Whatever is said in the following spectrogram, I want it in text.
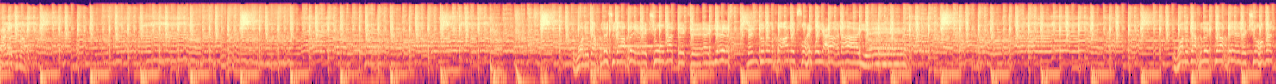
يوسف على ولي دخلك داخلك شو بدك فيي من دون الخالق صهيبي علي. ولي دخلك داخلك شو بدك؟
